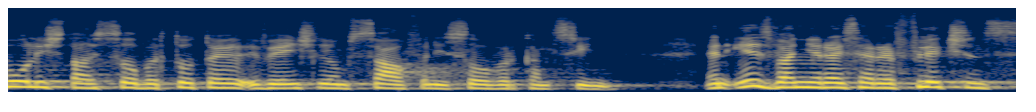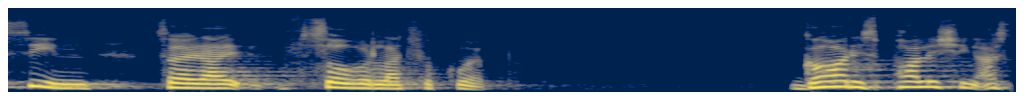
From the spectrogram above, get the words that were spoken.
polish daai silwer tot hy eventually homself in die silwer kan sien. En eers wanneer hy sy reflection sien, sal hy daai silwer laat verkoop. God is polishing us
